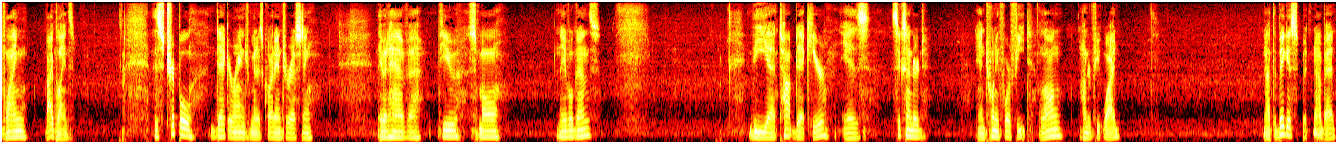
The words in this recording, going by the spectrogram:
flying biplanes. This triple deck arrangement is quite interesting. They would have a few small naval guns. The uh, top deck here is 624 feet long, 100 feet wide. Not the biggest, but not bad.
